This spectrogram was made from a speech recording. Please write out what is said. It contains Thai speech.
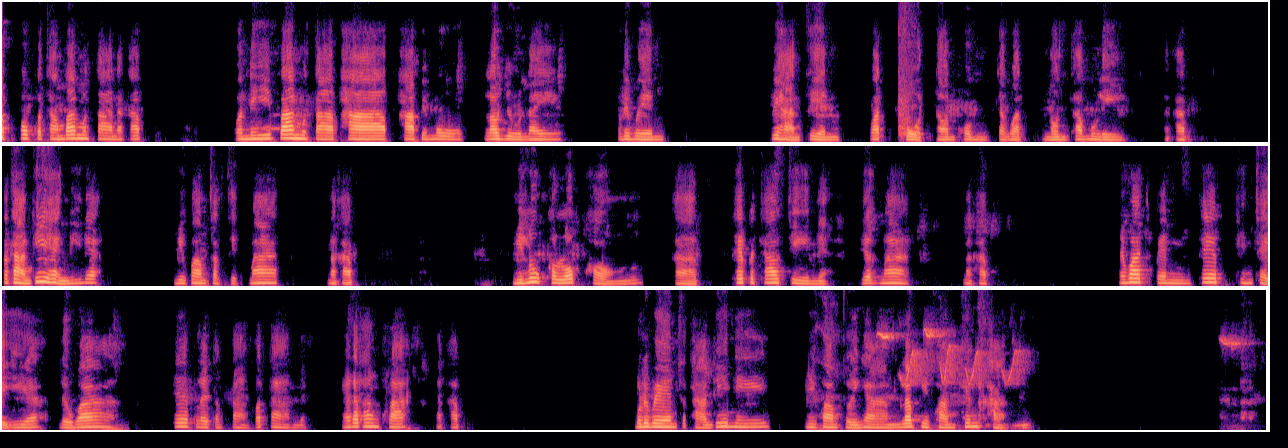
ครับ พบกับทางบ้านมุนตานะครับ วันนี้บ้านมุนตาพาพาไปมู เราอยู่ในบริเวณ วิหารเซียนวัดโขดดอนพรมจังหวัดนนทบุรีนะครับ สถานที่แห่งนี้เนี่ย มีความศักดิ์สิทธิ์มากนะครับ มีรูปเคารพของอเทพเจ้าจีนเนี่ย เยอะมากนะครับ ไม่ว่าจะเป็นเทพชินไฉเอียะหรือว่าเทพอะไรต่างๆ ก็ตามเนี่ยแม้กระทั่งพระ บริเวณสถานที่นี้มีความสวยงามและมีความเข้มขัง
